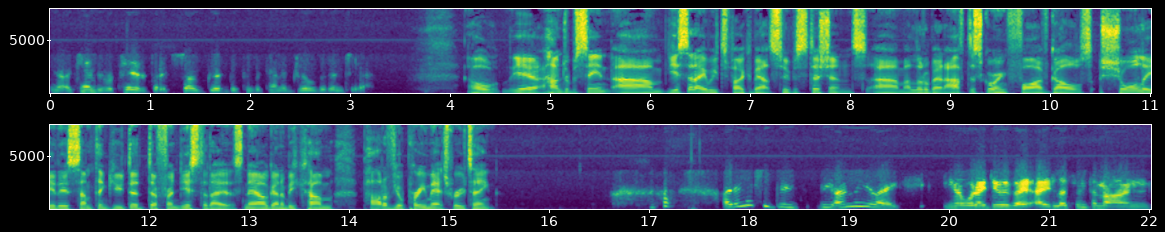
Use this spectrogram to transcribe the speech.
you know, it can be repetitive, but it's so good because it kind of drills it into you. Oh, yeah, 100%. Um, yesterday we spoke about superstitions um, a little bit after scoring five goals. Surely there's something you did different yesterday that's now going to become part of your pre match routine. I didn't actually do the only, like, you know, what I do is I, I listen to my own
